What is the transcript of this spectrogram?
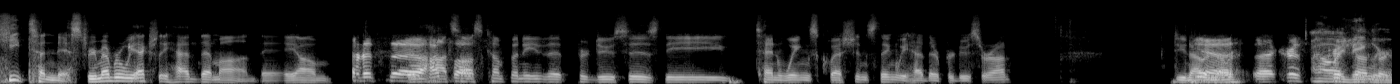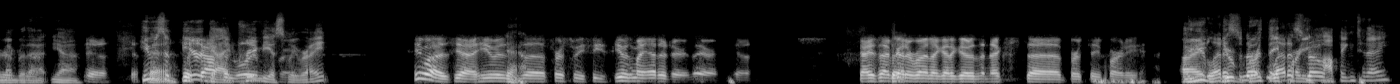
Heatonist. Remember, we actually had them on. They um, Oh, that's the the hot, hot sauce company that produces the Ten Wings questions thing. We had their producer on. Do you not yeah, remember? Uh, Chris. Oh, Chris I vaguely Schonberger. remember that. Yeah, Yeah, he was Yeah. a beer shop guy previously, Williamsburg. right? he was. Yeah, he was Yeah. the First We Feast. He was my editor there. Yeah. Guys, I've got to run. I got to go to the next uh, birthday party. All Are you let your us know- birthday let us party know- hopping today?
